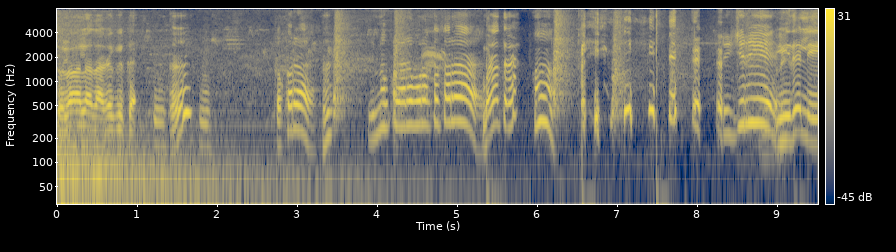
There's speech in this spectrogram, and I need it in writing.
ಚಲೋ ಅಲ್ಲ ಅದು ಆರೋಗ್ಯಕ್ಕೆ. ಹ್ಮ್. ಸೌಕರ ಇನ್ನೊಬ್ರು ಯಾರೋ ಬರಕತ್ತಾರ ಬರತ್ರ? ಹ್ಮ್. ಟಿಜರಿ ಇದಲ್ಲಿ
